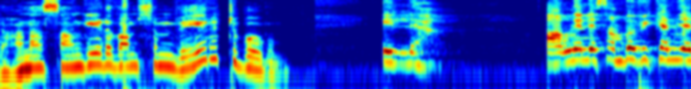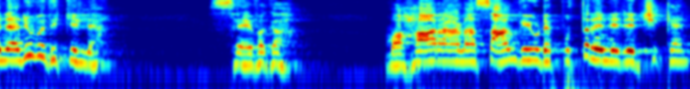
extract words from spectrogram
റാണ സാങ്കയുടെ വംശം വേറിട്ടു പോകും. ഇല്ല. അങ്ങനെ സംഭവിക്കാൻ ഞാൻ അനുവദിക്കില്ല. സേവക മഹാറാണ സാങ്കയുടെ പുത്രനെ രക്ഷിക്കാൻ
